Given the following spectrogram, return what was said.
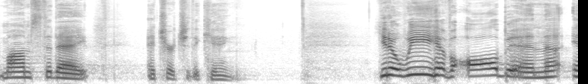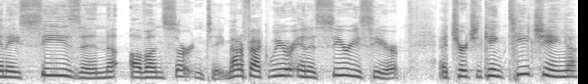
moms today at Church of the King. You know, we have all been in a season of uncertainty. Matter of fact, we are in a series here at Church of the King teaching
